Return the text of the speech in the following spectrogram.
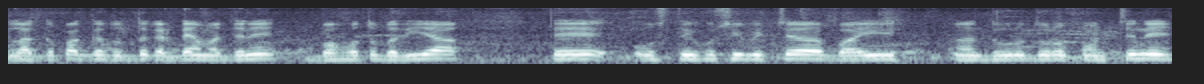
ਲਗਭਗ ਦੁੱਧ ਕੱਢਿਆ ਮੱਝ ਨੇ, ਬਹੁਤ ਵਧੀਆ। ਤੇ ਉਸ ਦੀ ਖੁਸ਼ੀ ਵਿੱਚ ਬਾਈ, ਅਹ ਦੂਰੋਂ ਦੂਰੋਂ ਪਹੁੰਚੇ ਨੇ।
